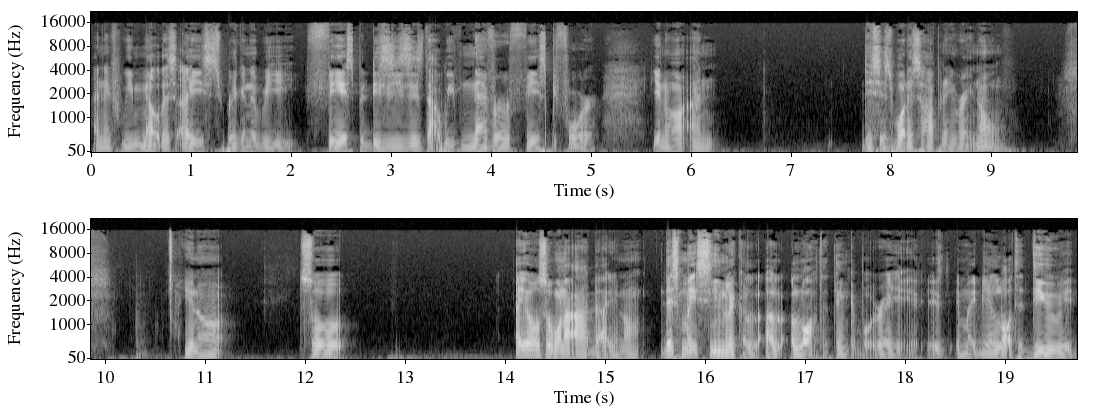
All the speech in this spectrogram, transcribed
And if we melt this ice, we're going to be faced with diseases that we've never faced before, you know, and this is what is happening right now. You know, so I also want to add that, you know, this might seem like a, a, a lot to think about, right? It, it might be a lot to deal with,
